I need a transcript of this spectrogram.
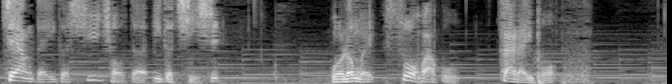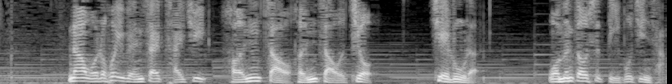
这样的一个需求的一个启示，我认为塑化股再来一波。那我的会员在台剧很早很早就介入了，我们都是底部进场，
